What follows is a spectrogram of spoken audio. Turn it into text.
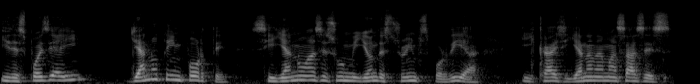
y después de ahí ya no te importe si ya no haces un millón de streams por día y caes y ya nada más haces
